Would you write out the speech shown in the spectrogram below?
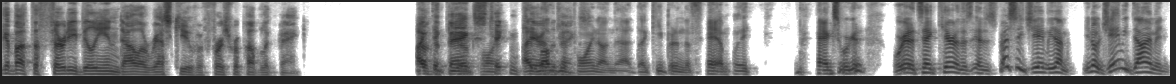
think about the thirty billion dollar rescue of First Republic Bank? I of the think your banks point- taking care of loved your banks? point on that, like keep it in the family. Banks, we're gonna, we're gonna take care of this, and especially Jamie Dimon. You know, Jamie Dimon,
